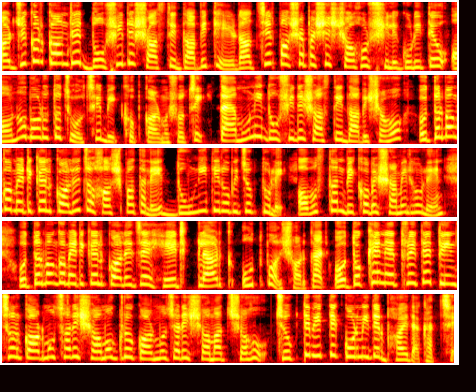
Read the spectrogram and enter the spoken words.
আরজিকর কাণ্ডে দোষীদের শাস্তির দাবিতে রাজ্যের পাশাপাশি শহর শিলিগুড়িতেও অনবরত চলছে বিক্ষোভ কর্মসূচি। তেমনই দোষীদের শাস্তির দাবি সহ উত্তরবঙ্গ মেডিকেল কলেজ ও হাসপাতালে দুর্নীতির অভিযোগ তুলে অবস্থান বিক্ষোভে সামিল হলেন উত্তরবঙ্গ মেডিকেল কলেজের হেড ক্লার্ক উৎপল সরকার অধ্যক্ষের নেতৃত্বে তিনজন কর্মচারী, সমগ্র কর্মচারী সমাজ সহ চুক্তিভিত্তিক কর্মীদের ভয় দেখাচ্ছে।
